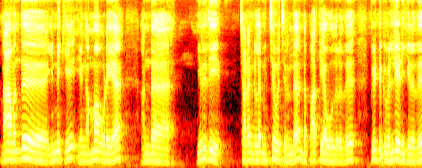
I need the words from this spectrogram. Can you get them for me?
நான் வந்து இன்றைக்கி எங்கள் அம்மாவுடைய அந்த இறுதி சடங்கில் மிச்சம் வச்சுருந்த இந்த பாத்தியா ஊதுறது வீட்டுக்கு வெள்ளை அடிக்கிறது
